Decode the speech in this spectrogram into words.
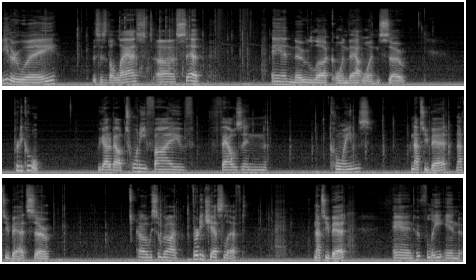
Either way, this is the last uh, set, and no luck on that one, so pretty cool. We got about 25,000 coins. Not too bad, not too bad. So, uh, we still got 30 chests left. Not too bad. And hopefully in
